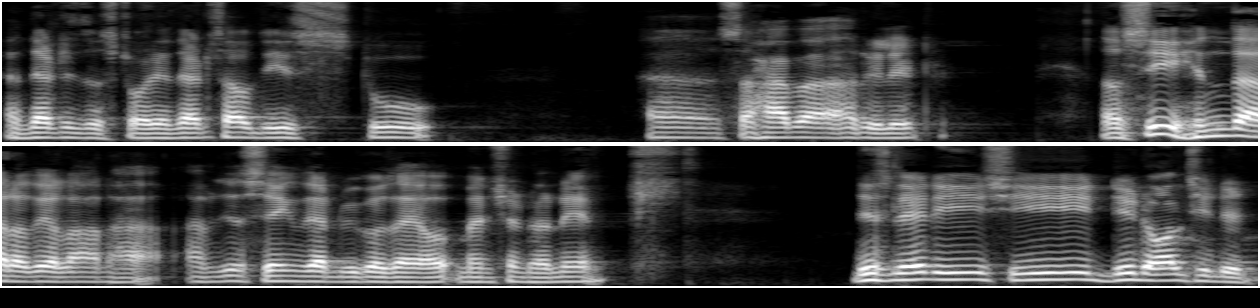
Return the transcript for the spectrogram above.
And that is the story. That's how these two Uh, Sahaba are related. Now see Hinda radiallahu anha, I'm just saying that because I mentioned her name. This lady, she did all she did.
